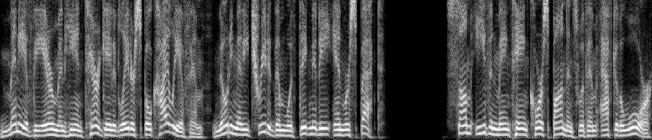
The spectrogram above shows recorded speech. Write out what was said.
Many of the airmen he interrogated later spoke highly of him, noting that he treated them with dignity and respect. Some even maintained correspondence with him after the war,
